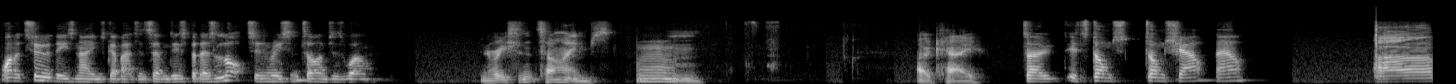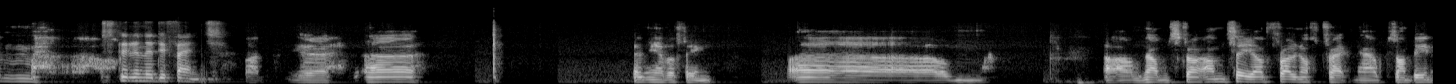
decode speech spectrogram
One or two of these names go back to the 70s, but there's lots in recent times as well. In recent times. Mm. Hmm. Okay. So it's Dom's Dom's shout now. Um, Still in the defence. yeah. Uh, let me have a think. Um, um, I'm, str- I'm see, I'm thrown off track now because I'm being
